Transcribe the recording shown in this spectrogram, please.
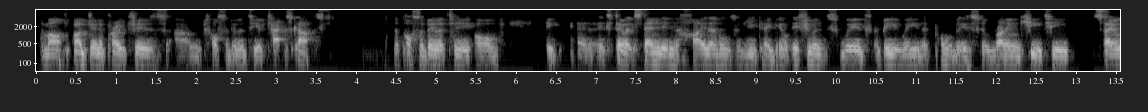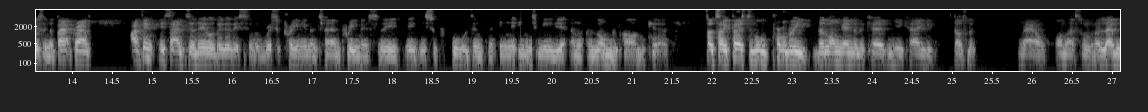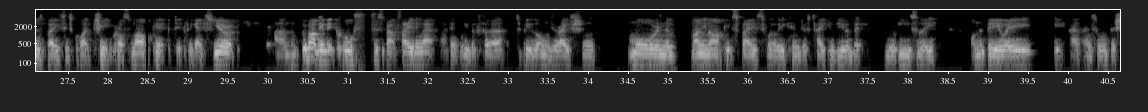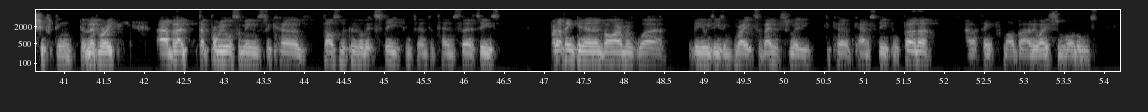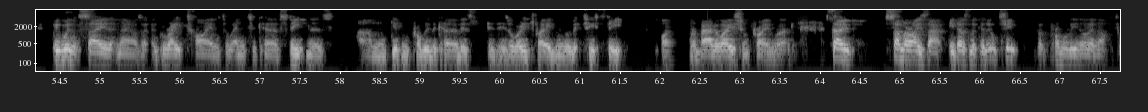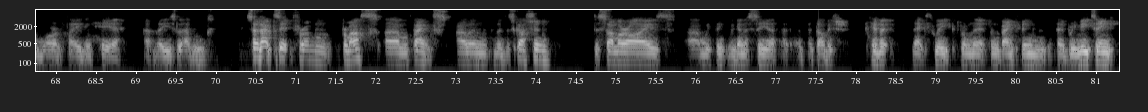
March budget approaches, um, possibility of tax cuts, the possibility of it, uh, it's still extending high levels of UK gilt issuance with a BOE that probably is still running QT sales in the background. I think this adds a little bit of this sort of risk premium and term premium to the, the, the sort of forwards in the, in the intermediate and, and, longer part of the curve. So I'd say, first of all, probably the long end of the curve in the UK does look now on a sort of a levels basis quite cheap cross market, particularly against Europe. Um, we might be a bit cautious about fading that. I think we prefer to be long duration more in the money market space where we can just take a view a bit more easily on the BOE and, and sort of the shifting delivery. Um, but that, that, probably also means the curve does look a little bit steep in terms of 10s, 30s. But I think in an environment where the BOE is easing rates, eventually the curve can steepen further. And I think from our valuation models, we wouldn't say that now is a great time to enter curve steepeners, um, given probably the curve is, is already trading a little bit too steep on a valuation framework. So summarize that, it does look a little cheap, but probably not enough to warrant fading here at these levels. So that's it from from us. Um, thanks, Allan, for the discussion. To summarise, um, we think we're going to see a, a, a, dovish pivot next week from the from the Bank of England February meeting.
